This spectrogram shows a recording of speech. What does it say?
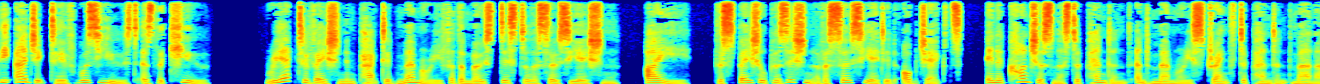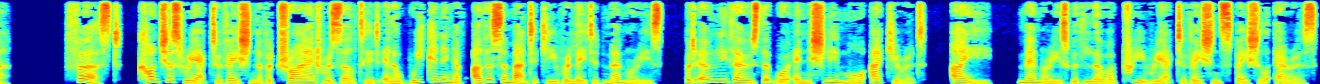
the adjective was used as the cue. Reactivation impacted memory for the most distal association, i.e., the spatial position of associated objects, in a consciousness dependent and memory strength dependent manner. First, conscious reactivation of a triad resulted in a weakening of other semantically related memories, but only those that were initially more accurate, i.e., memories with lower pre reactivation spatial errors.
